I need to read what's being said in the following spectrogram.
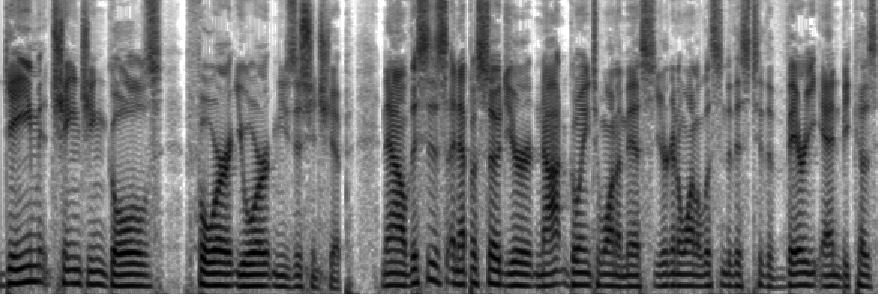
game changing goals for your musicianship. Now, this is an episode you're not going to want to miss. You're going to want to listen to this to the very end because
